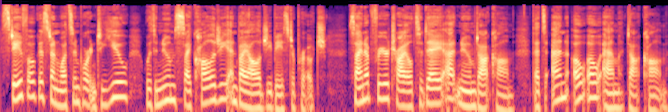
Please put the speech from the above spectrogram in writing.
Stay focused on what's important to you with Noom's psychology and biology based approach. Sign up for your trial today at Noom.com. That's N O O M.com.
